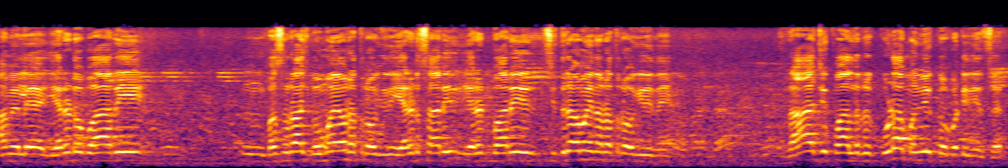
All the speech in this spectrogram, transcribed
ಆಮೇಲೆ ಎರಡು ಬಾರಿ ಬಸವರಾಜ್ ಬೊಮ್ಮಾಯಿ ಅವ್ರ ಹತ್ರ ಹೋಗಿದ್ದೀನಿ ಎರಡು ಸಾರಿ ಎರಡು ಬಾರಿ ಸಿದ್ದರಾಮಯ್ಯನವ್ರ ಹತ್ರ ಹೋಗಿದ್ದೀನಿ. ರಾಜ್ಯಪಾಲರು ಕೂಡ ಮನವಿ ಕೊಟ್ಬಿಟ್ಟಿದ್ದೀನಿ ಸರ್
